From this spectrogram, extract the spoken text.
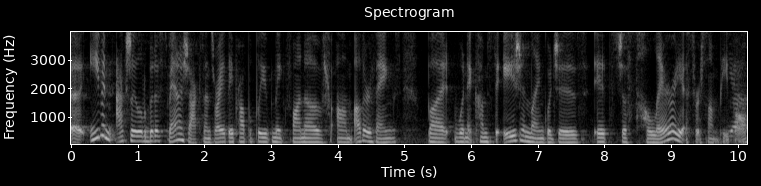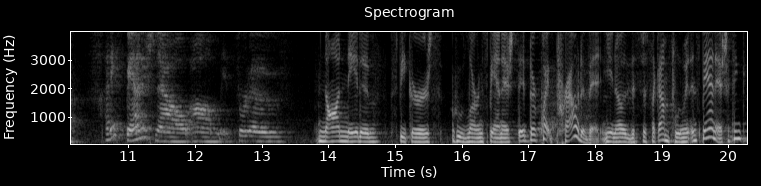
uh, even actually a little bit of Spanish accents, right? They probably make fun of um, other things. But when it comes to Asian languages, it's just hilarious for some people. Yeah. I think Spanish now, um, it's sort of non-native speakers who learn Spanish, they, they're quite proud of it. You know, it's just like I'm fluent in Spanish. I think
